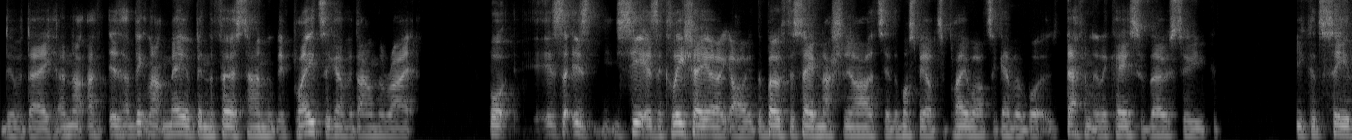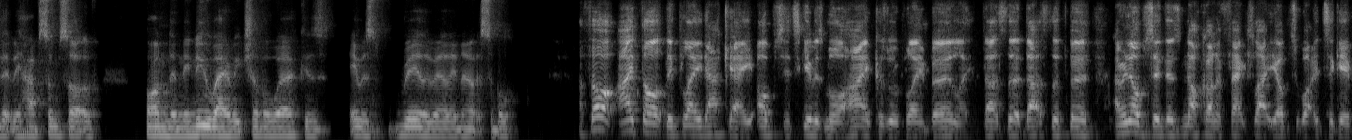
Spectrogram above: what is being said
the other day, and that, I, I, think that may have been the first time that they've played together down the right. But it's, it's you see it as a cliche. Oh, they're both the same nationality; they must be able to play well together. But definitely the case of those two. You could you could see that they have some sort of bond, and they knew where each other were because it was really really noticeable. I thought I thought they played Ake obviously to give us more height because we were playing Burnley. That's the that's the first. I mean, obviously there's knock-on effects like you obviously wanted to give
